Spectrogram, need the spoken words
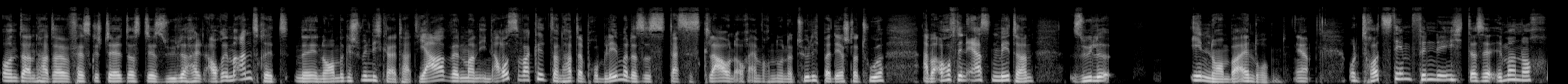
und dann hat er festgestellt, dass der Süle halt auch im Antritt eine enorme Geschwindigkeit hat. Ja, wenn man ihn auswackelt, dann hat er Probleme. Das ist, das ist klar und auch einfach nur natürlich bei der Statur. Aber auch auf den ersten Metern, Süle enorm beeindruckend. Ja, und trotzdem finde ich, dass er immer noch,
